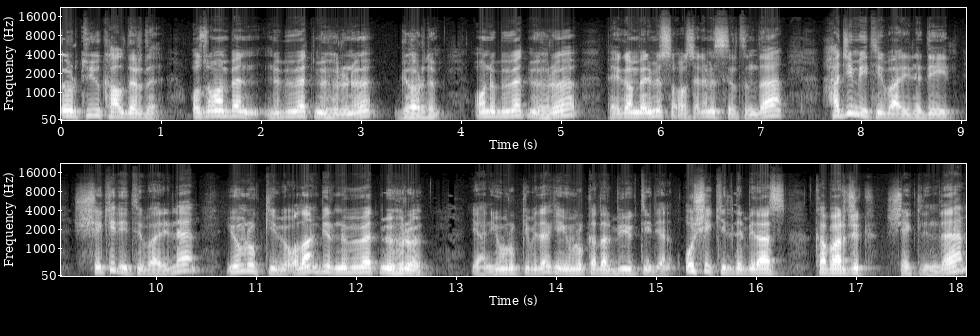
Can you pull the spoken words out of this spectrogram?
örtüyü kaldırdı. O zaman ben nübüvvet mührünü gördüm. O nübüvvet mührü Peygamberimiz sallallahu aleyhi ve sellem'in sırtında hacim itibariyle değil, şekil itibariyle yumruk gibi olan bir nübüvvet mührü. Yani yumruk gibi derken yumruk kadar büyük değil. Yani o şekilde biraz kabarcık şeklinde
